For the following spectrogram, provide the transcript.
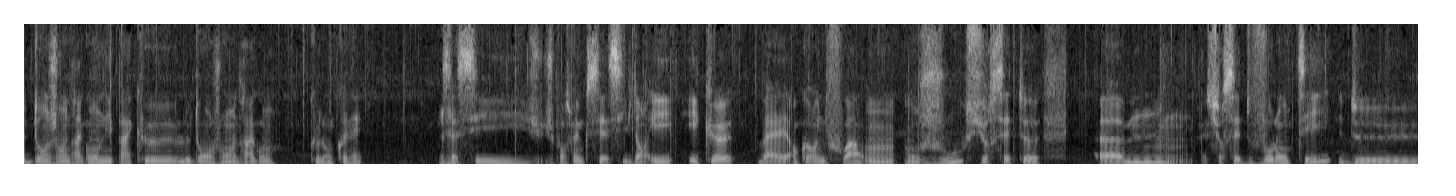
Donjon et Dragon n'est pas que le Donjon et Dragon que l'on connaît. Ça, mhm. c'est, je pense même que c'est assez évident et, et que bah, encore une fois, on, joue sur cette, euh, sur cette volonté de.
